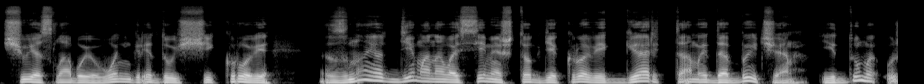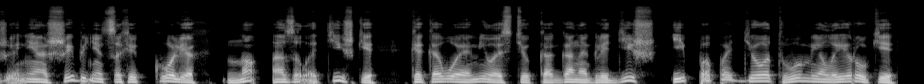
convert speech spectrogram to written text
чуя слабую вонь грядущей крови – Знают демоново семя, что где крови гарь, там и добыча. И думаю уже не о шибеницах и кольях, но о золотишке, каковое милостью Кагана глядишь и попадет в умелые руки.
